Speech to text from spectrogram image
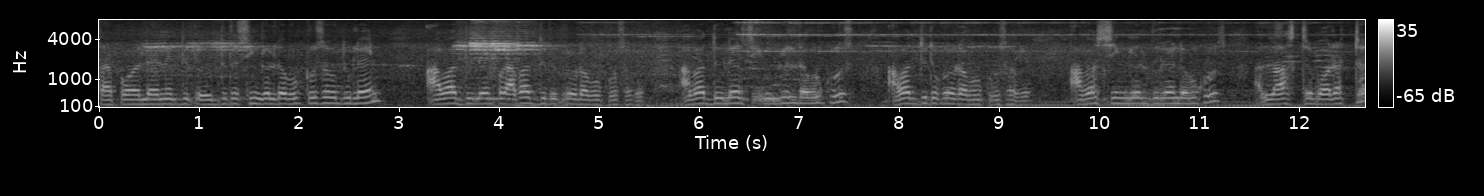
তারপর লাইনে দুটো দুটো সিঙ্গেল ডবল ক্রুশ হবে, দু লাইন আবার দু লাইন পর আবার দুটো করে ডবল ক্রুশ হবে, আবার দু লাইন সিঙ্গেল ডবল ক্রুশ আবার দুটো করে ডবল ক্রুশ হবে, আবার সিঙ্গেল দু লাইন ডবল ক্রুশ আর লাস্টের বর্ডারটা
